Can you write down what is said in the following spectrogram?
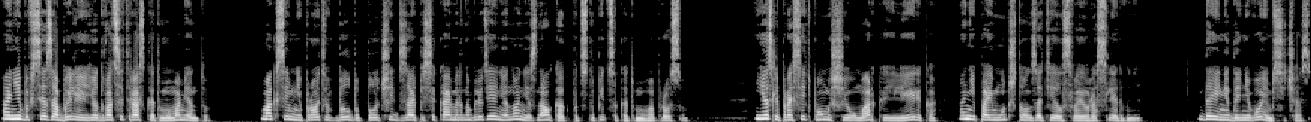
Они бы все забыли ее двадцать раз к этому моменту. Максим не против был бы получить записи камер наблюдения, но не знал, как подступиться к этому вопросу. Если просить помощи у Марка или Эрика, они поймут, что он затеял свое расследование. Да и не до него им сейчас.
